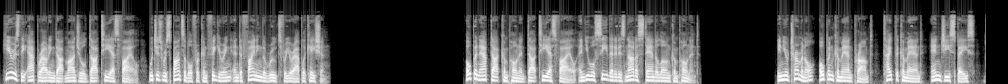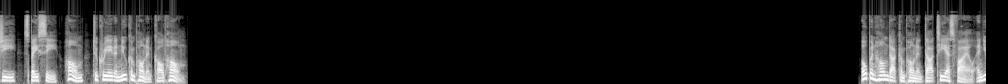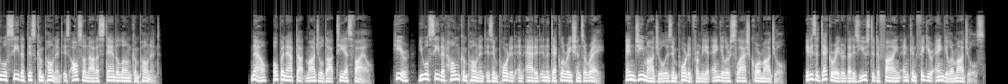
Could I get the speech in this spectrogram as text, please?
Here is the app-routing.module.ts file, which is responsible for configuring and defining the routes for your application. Open app.component.ts file and you will see that it is not a standalone component. In your terminal, open command prompt, type the command ng space g space c home to create a new component called home. Open home.component.ts file and you will see that this component is also not a standalone component. Now, open app.module.ts file. Here, you will see that home component is imported and added in the declarations array. ng module is imported from the at angular slash core module. It is a decorator that is used to define and configure Angular modules.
